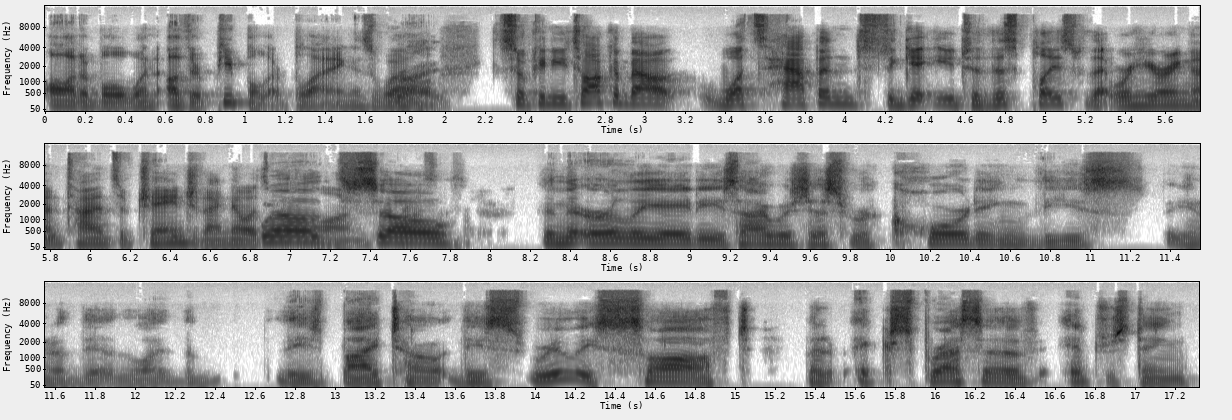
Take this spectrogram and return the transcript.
audible when other people are playing as well? Right. So can you talk about what's happened to get you to this place that we're hearing on Tines of Change? And I know it's well, long so process. In the early '80s, I was just recording these, you know, the, the these bitone, these really soft but expressive, interesting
